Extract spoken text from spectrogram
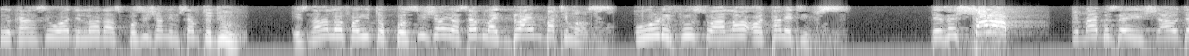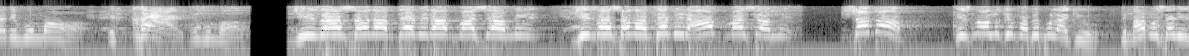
You can see what the Lord has positioned Himself to do. It's now love for you to position yourself like blind Bartimaeus who refuse to allow alternatives. They say, Shut up! The Bible says he shouted even more. He cried even more. Jesus, son of David, have mercy on me. Jesus, son of David, have mercy on me. Shut up! He's not looking for people like you. The Bible said he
